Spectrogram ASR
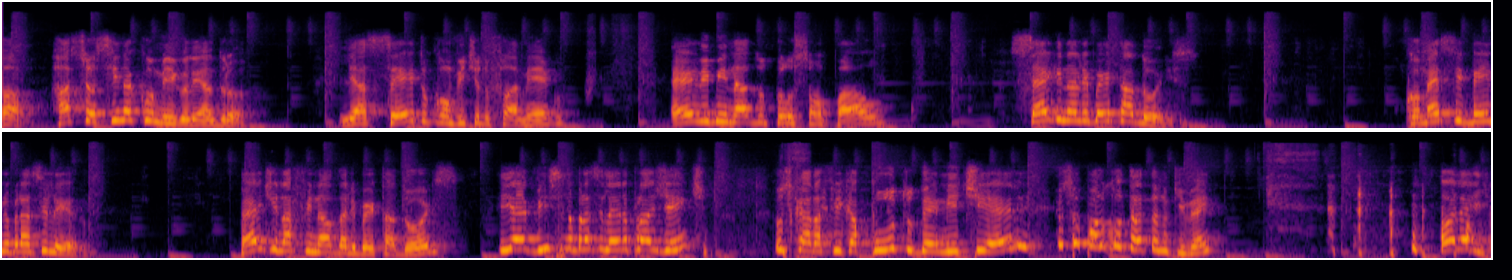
Ó, raciocina comigo, Leandro. Ele aceita o convite do Flamengo, é eliminado pelo São Paulo, segue na Libertadores. Comece bem no Brasileiro. Perde na final da Libertadores e é vice no brasileiro pra gente. Os caras ficam puto, demite ele e o São Paulo contrata ano que vem. Olha aí.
